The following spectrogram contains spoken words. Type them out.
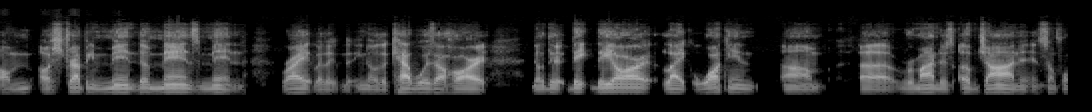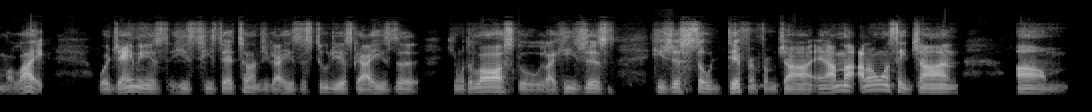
are, are strapping men, they're man's men, right? Like you know, the Cowboys are hard. You know, they they they are like walking um uh reminders of John in, in some form of light where Jamie is he's he's that intelligent guy. He's the studious guy. He's the he went to law school. Like he's just he's just so different from John. And I'm not I don't want to say John um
